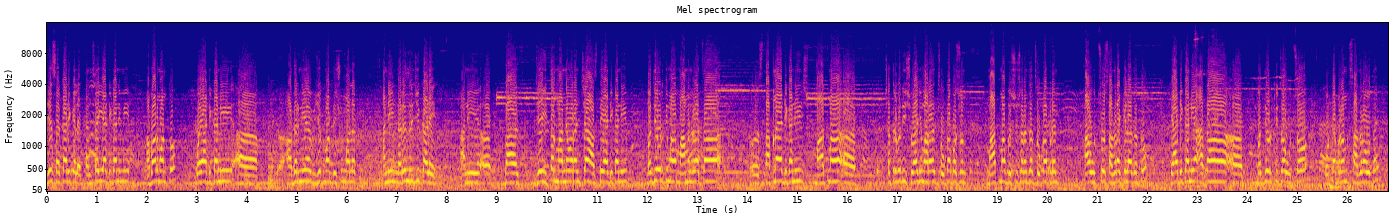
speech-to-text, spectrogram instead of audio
जे सहकार्य केलं त्यांचाही या ठिकाणी मी आभार मानतो व या ठिकाणी आदरणीय विजयकुमार देशमुख मालक आणि नरेंद्रजी काळे आणि बा जे इतर मान्यवरांच्या हस्ते या ठिकाणी मध्यवर्ती महा महामंडळाचा स्थापना या ठिकाणी महात्मा छत्रपती शिवाजी महाराज चौकापासून महात्मा बसवेश्वरांच्या चौकापर्यंत हा उत्सव साजरा केला जातो. या ठिकाणी आता मध्यवर्तीचा उत्सव मोठ्या प्रमाणात साजरा होत आहे.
